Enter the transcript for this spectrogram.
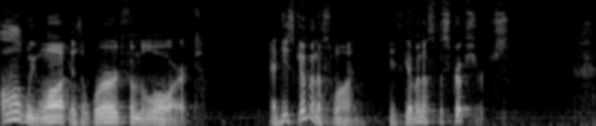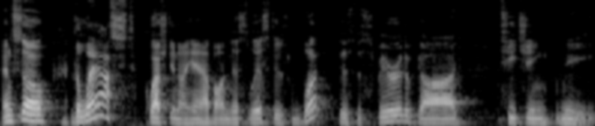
all we want is a word from the Lord. And He's given us one. He's given us the Scriptures. And so, the last question I have on this list is what is the Spirit of God teaching me?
